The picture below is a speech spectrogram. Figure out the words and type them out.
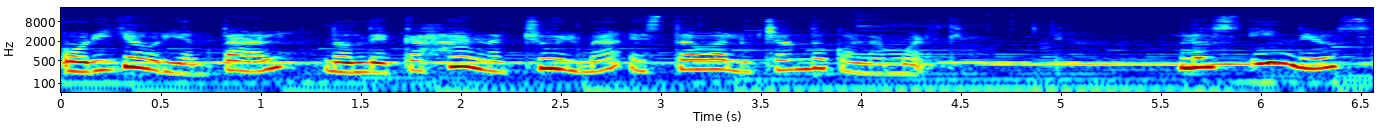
orilla oriental, donde Kahana Chulma estaba luchando con la muerte. Los indios,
